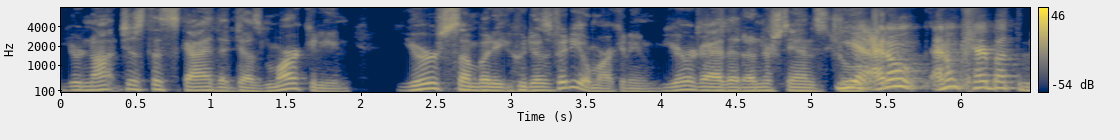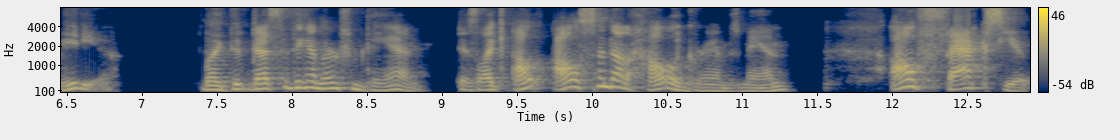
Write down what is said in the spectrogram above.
you're not just this guy that does marketing. You're somebody who does video marketing. You're a guy that understands yeah i don't i don't care about the media. Like that's the thing i learned from dan is like i'll i'll send out holograms man. I'll fax you.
